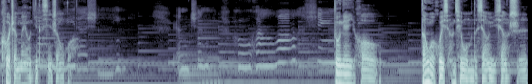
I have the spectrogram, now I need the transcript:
过着没有你的新生活。多年以后，当我回想起我们的相遇相识，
